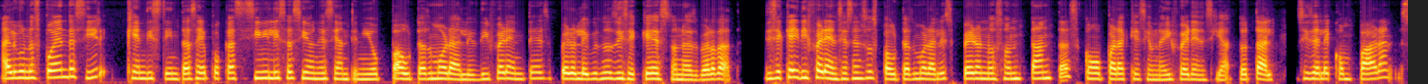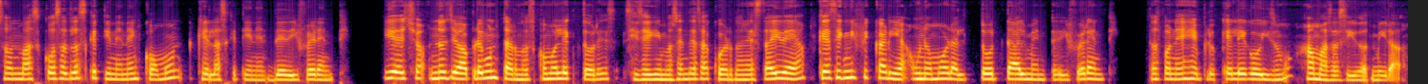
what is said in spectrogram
Algunos pueden decir que en distintas épocas y civilizaciones se han tenido pautas morales diferentes, pero Lewis nos dice que esto no es verdad. Dice que hay diferencias en sus pautas morales, pero no son tantas como para que sea una diferencia total. Si se le comparan, son más cosas las que tienen en común que las que tienen de diferente. Y de hecho nos lleva a preguntarnos como lectores, si seguimos en desacuerdo en esta idea, qué significaría una moral totalmente diferente. Nos pone ejemplo que el egoísmo jamás ha sido admirado.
